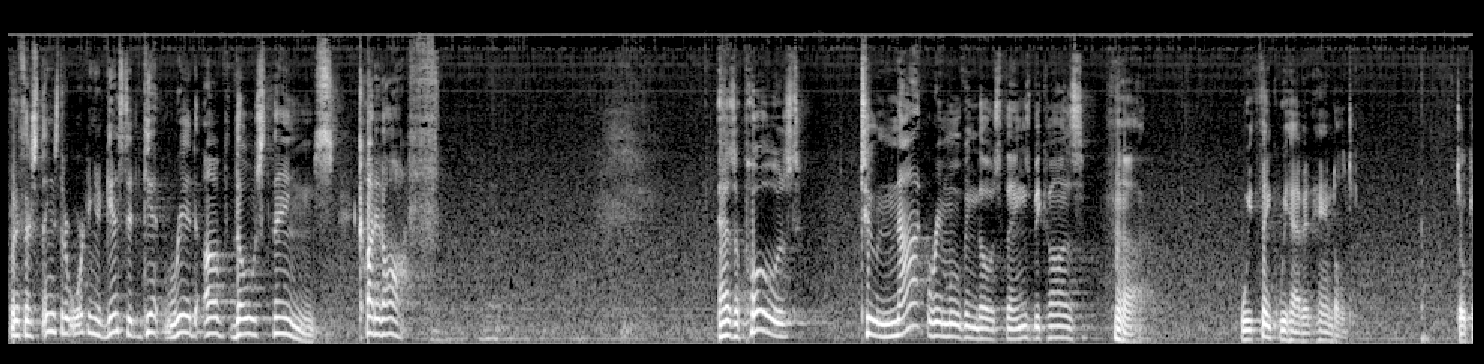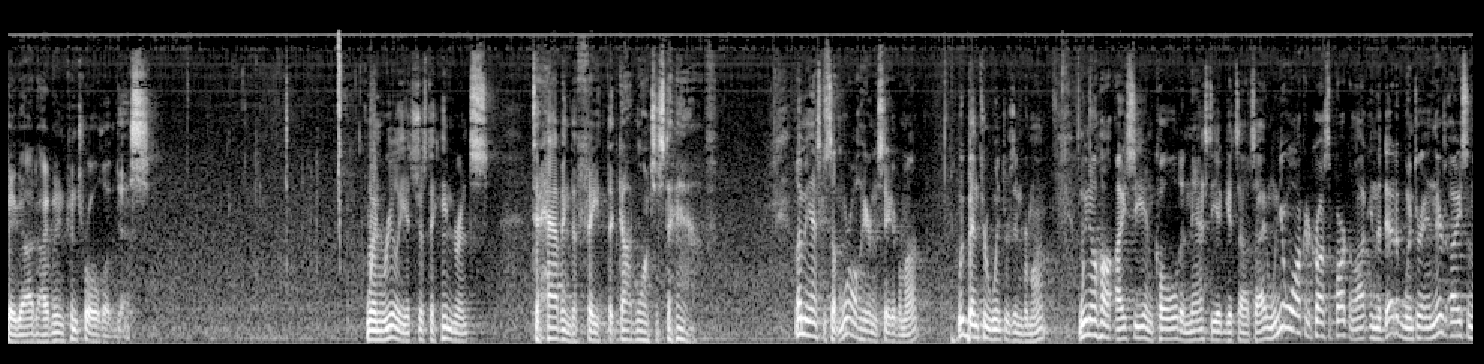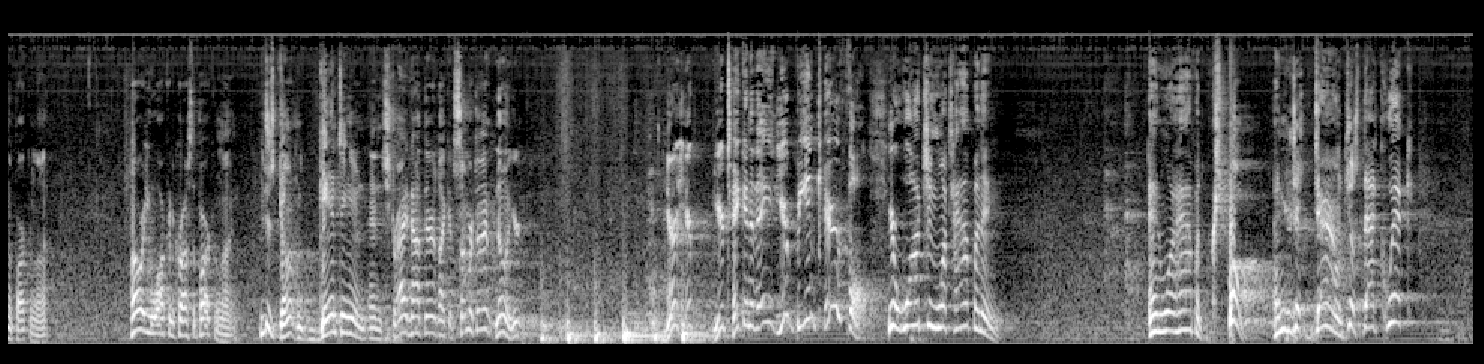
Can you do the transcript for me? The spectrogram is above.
But if there's things that are working against it, get rid of those things. Cut it off. As opposed to not removing those things because we think we have it handled. It's okay, God, I'm in control of this. When really it's just a hindrance to having the faith that God wants us to have. Let me ask you something. We're all here in the state of Vermont. We've been through winters in Vermont. We know how icy and cold and nasty it gets outside. And when you're walking across the parking lot in the dead of winter and there's ice in the parking lot, how are you walking across the parking lot? You're just ganting and, and striding out there like it's summertime? No, you're you're you're you're taking it. You're being careful. You're watching what's happening. And what happened? Boom! And you're just down just that quick.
